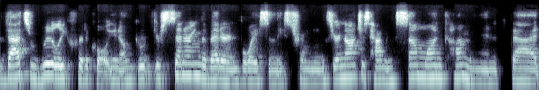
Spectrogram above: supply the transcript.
That's really critical you know you're centering the veteran voice in these trainings. You're not just having someone come in that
